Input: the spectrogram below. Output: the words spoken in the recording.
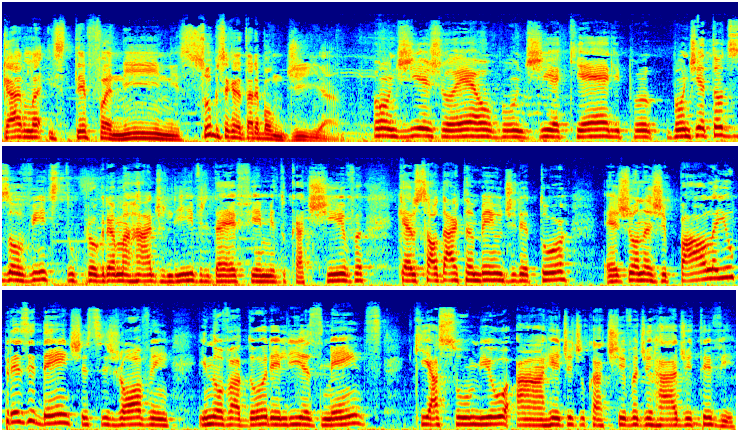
Carla Stefanini. Subsecretária, bom dia. Bom dia, Joel. Bom dia, Kelly. Bom dia a todos os ouvintes do programa Rádio Livre da FM Educativa. Quero saudar também o diretor é, Jonas de Paula e o presidente, esse jovem inovador Elias Mendes que assumiu a rede educativa de rádio e TV.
